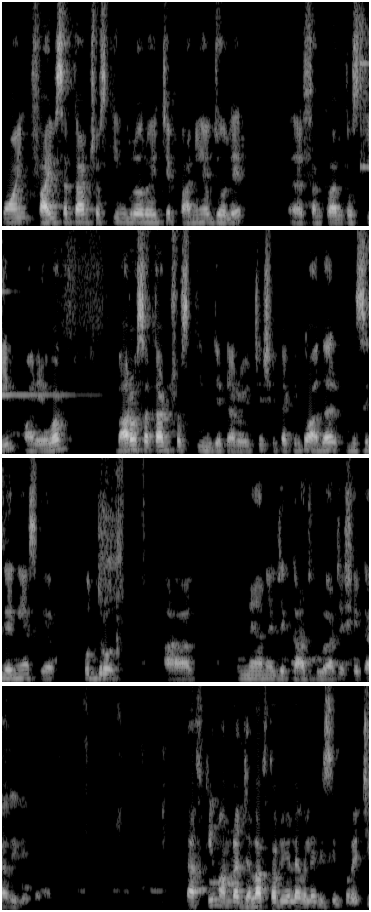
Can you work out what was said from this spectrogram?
পয়েন্ট ফাইভ শতাংশ স্কিমগুলো রয়েছে পানীয় জলের আহ, সংক্রান্ত স্কিম আর এবং বারো শতাংশ স্কিম যেটা রয়েছে সেটা কিন্তু আদার মিসেলেনিয়াস ক্ষুদ্র উন্নয়নের যে কাজগুলো আছে সেটা রিলেটেড আছে। স্কিম আমরা জেলা স্তরীয় লেভেলে রিসিভ করেছি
